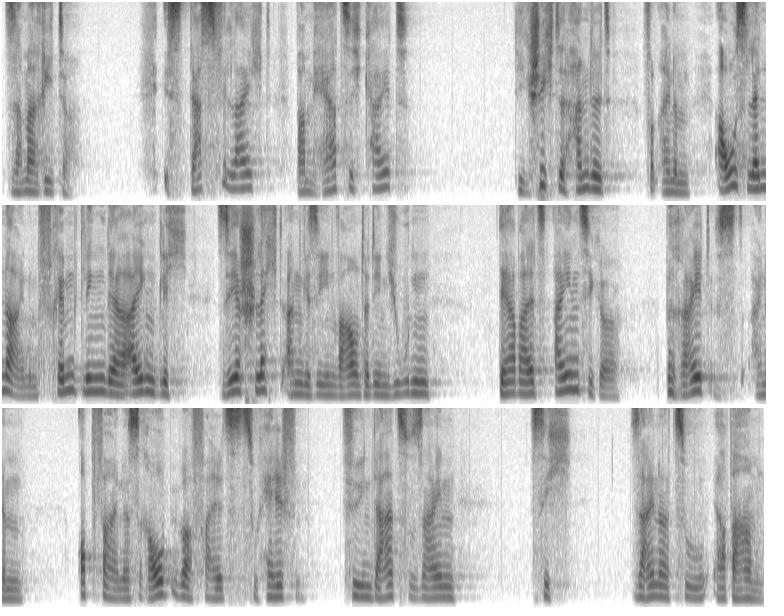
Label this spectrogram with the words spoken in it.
Samariter. Ist das vielleicht Barmherzigkeit? Die Geschichte handelt von einem Ausländer, einem Fremdling, der eigentlich sehr schlecht angesehen war unter den Juden, der aber als einziger bereit ist, einem Opfer eines Raubüberfalls zu helfen, für ihn da zu sein, sich seiner zu erbarmen.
